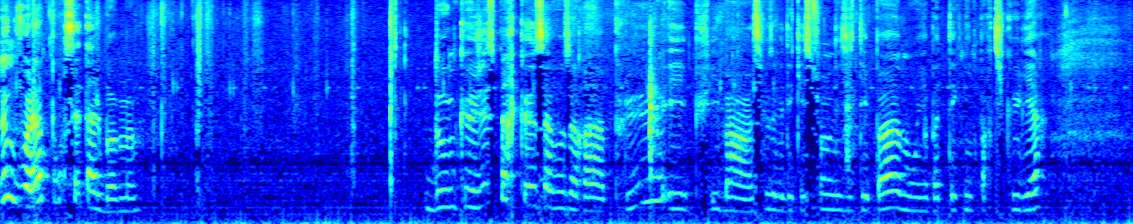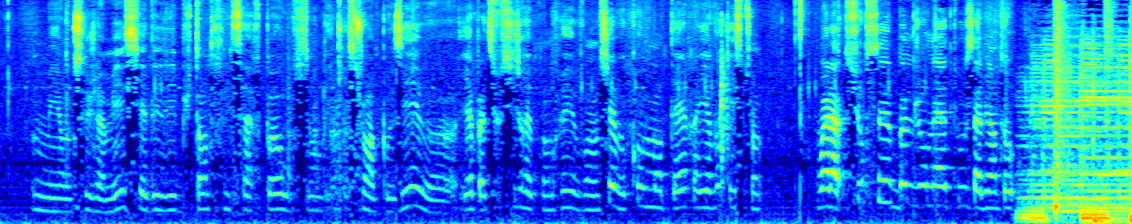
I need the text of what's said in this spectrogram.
Donc voilà pour cet album. Donc j'espère que ça vous aura plu et puis ben, si vous avez des questions n'hésitez pas, bon il n'y a pas de technique particulière mais on ne sait jamais. S'il y a des débutantes qui ne savent pas ou qui ont des questions à poser, il euh, n'y a pas de souci, je répondrai volontiers à vos commentaires et à vos questions. Voilà, sur ce, bonne journée à tous, à bientôt.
